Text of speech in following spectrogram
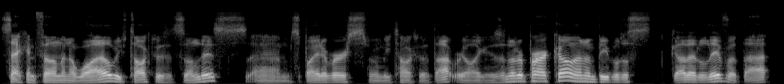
second film in a while. We've talked with it Sundance, um, Spider Verse. When we talked about that, we are like, "There's another part coming," and people just gotta live with that.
